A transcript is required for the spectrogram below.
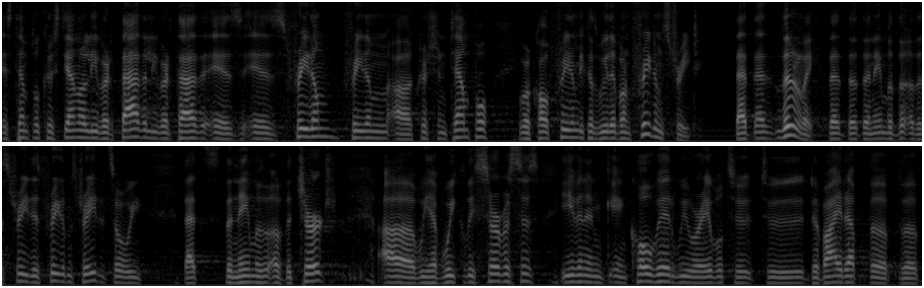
is Templo Cristiano Libertad. Libertad is, is freedom, Freedom uh, Christian Temple. We're called Freedom because we live on Freedom Street. That, that literally, the, the, name of the, of the street is Freedom Street, and so we, that's the name of, of the church. Uh, we have weekly services. Even in, in COVID, we were able to, to divide up the, the,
